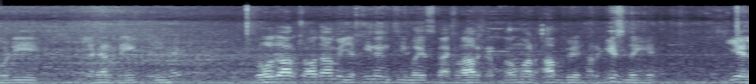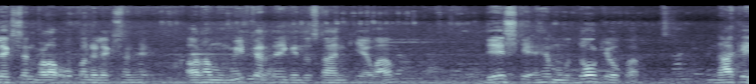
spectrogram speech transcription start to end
موڈی لہر نہیں کھلی ہے۔ دو ہزار چودہ میں یقیناً تھی میں اس کا اقرار کرتا ہوں اور اب بھی ہرگز نہیں ہے۔ یہ الیکشن بڑا اوپن الیکشن ہے اور ہم امید کرتے ہیں کہ ہندوستان کی عوام دیش کے اہم مدعوں کے اوپر، نہ کہ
